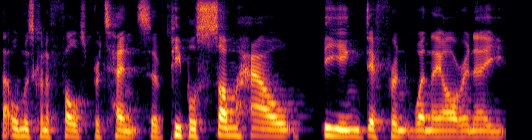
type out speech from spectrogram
that almost kind of false pretense of people somehow being different when they are in a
